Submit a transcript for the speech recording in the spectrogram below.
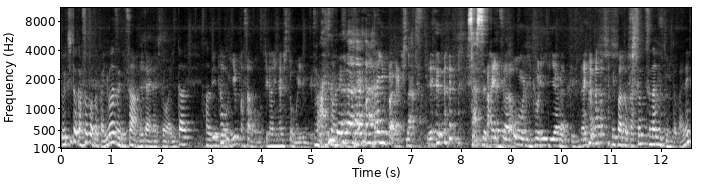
内とか外とか言わずにさみたいな人はいたでで。多分ユパさんも嫌いな人もいるんですよ、まあそうですよね。またユパが来たって。さすがあいつは王に取り入りやがってみたいな。ユパとかス砂付近とかね。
